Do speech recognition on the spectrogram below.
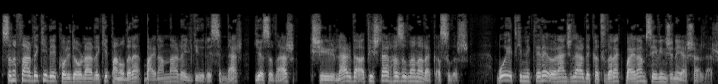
Sınıflardaki ve koridorlardaki panolara bayramlarla ilgili resimler, yazılar, şiirler ve afişler hazırlanarak asılır. Bu etkinliklere öğrenciler de katılarak bayram sevincini yaşarlar.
